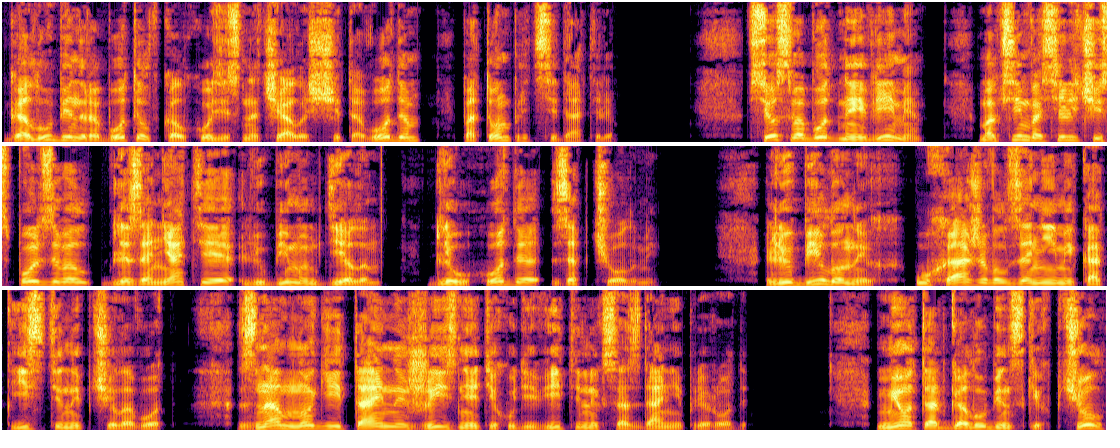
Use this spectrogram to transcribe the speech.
Голубин работал в колхозе сначала счетоводом, потом председателем. Все свободное время Максим Васильевич использовал для занятия любимым делом, для ухода за пчелами. Любил он их, ухаживал за ними, как истинный пчеловод, знал многие тайны жизни этих удивительных созданий природы. Мед от голубинских пчел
